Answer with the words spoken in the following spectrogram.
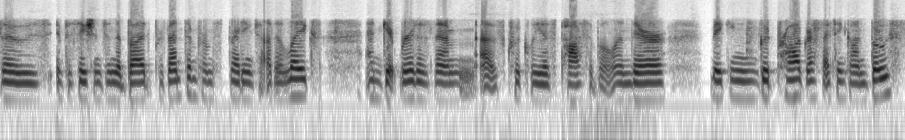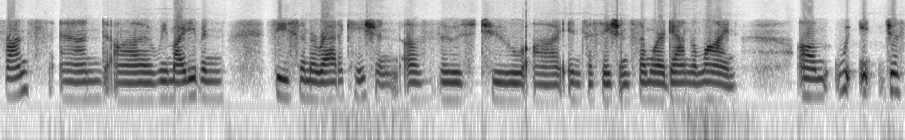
those infestations in the bud, prevent them from spreading to other lakes, and get rid of them as quickly as possible. And they're making good progress, I think, on both fronts, and uh, we might even see some eradication of those two uh, infestations somewhere down the line. Um, we, it, just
